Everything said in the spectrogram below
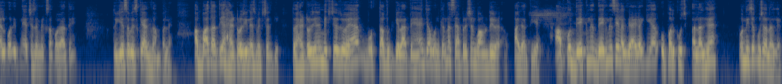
एल्कोहल इतने अच्छे से मिक्सअप हो जाते हैं। तो ये सब इसके एग्ज़ाम्पल है। अब बात आती है हेट्रोजीनियस मिक्सचर की। तो हेट्रोजीनियस मिक्सचर जो है, वो तब कहलाते हैं जब उनके अंदर सेपरेशन बाउंड्री आ जाती है। आपको देखने देखने से लग जाएगा कि यार ऊपर कुछ अलग है और नीचे कुछ अलग है।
